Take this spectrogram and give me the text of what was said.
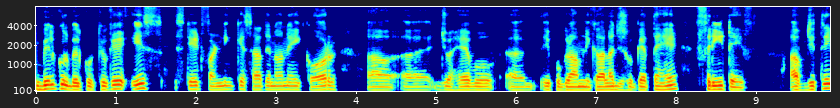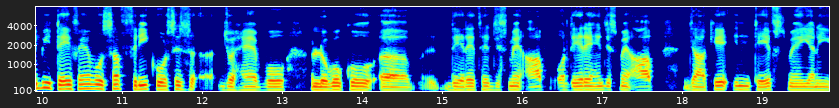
بالکل بالکل کیونکہ اس اسٹیٹ فنڈنگ کے ساتھ انہوں نے ایک اور جو ہے وہ ایک پروگرام نکالا جس کو کہتے ہیں فری ٹیف اب جتنے بھی ٹیف ہیں وہ سب فری کورسز جو ہیں وہ لوگوں کو دے رہے تھے جس میں آپ، اور دے رہے ہیں جس میں آپ جا کے ان ٹیفس میں یعنی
